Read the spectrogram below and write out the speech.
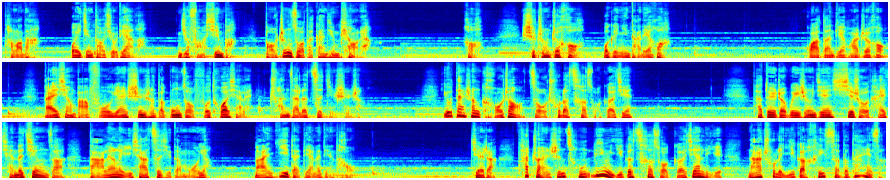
唐老大，我已经到酒店了，你就放心吧，保证做得干净漂亮。”好，事成之后我给您打电话。挂断电话之后，白翔把服务员身上的工作服脱下来，穿在了自己身上。又戴上口罩，走出了厕所隔间。他对着卫生间洗手台前的镜子打量了一下自己的模样，满意的点了点头。接着，他转身从另一个厕所隔间里拿出了一个黑色的袋子，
